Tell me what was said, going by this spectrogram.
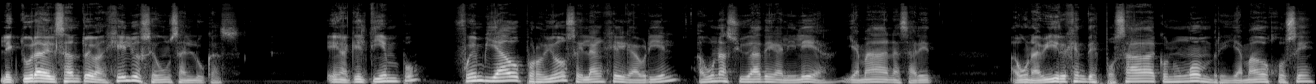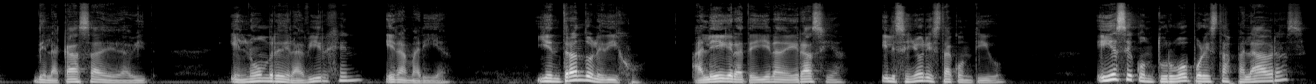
Lectura del Santo Evangelio según San Lucas. En aquel tiempo fue enviado por Dios el ángel Gabriel a una ciudad de Galilea llamada Nazaret, a una virgen desposada con un hombre llamado José, de la casa de David. El nombre de la virgen era María. Y entrando le dijo, Alégrate llena de gracia, el Señor está contigo. Ella se conturbó por estas palabras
